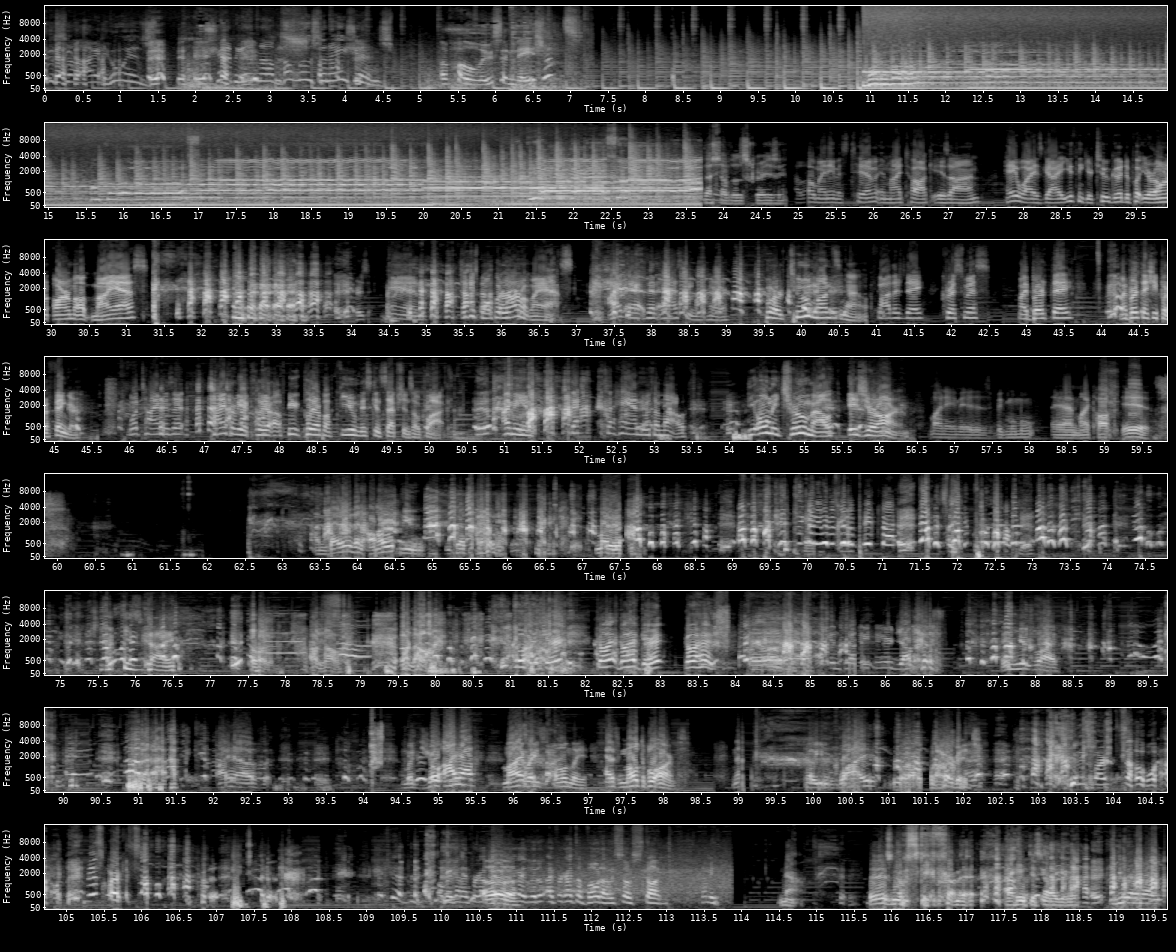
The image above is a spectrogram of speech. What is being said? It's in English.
We'll decide who is champion of hallucinations. Of hallucinations? That stuff is crazy. Hello, my name is Tim, and my talk is on. Hey, wise guy, you think you're too good to put your own arm up my ass? and she just won't put her arm up my ass. I've been asking her for two months now. Father's Day, Christmas, my birthday. My birthday, she put a finger. What time is it? Time for me to clear up, clear up a few misconceptions oh, o'clock. I mean, that's a hand with a mouth. The only true mouth is your arm. My name is Big Mumu, and my talk is. I'm better than all of you because my oh I didn't think anyone was gonna pick that! That was my prop! Oh my god! No way! There's no way! He's dying. Oh, oh no. Oh, oh no. Go ahead, Garrett! Go ahead, go ahead, Garrett! Go ahead! Oh, I can tell you you're jealous, and here's why. I have oh major. I have my race only has multiple arms. Now, I'll tell you why you are all garbage. this worked so well! This worked so well! I can't. Oh my god, I forgot. Uh. I, I, I forgot to vote. I was so stunned. Let me. Now, there is no escape from it. I hate to tell you. You are like,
